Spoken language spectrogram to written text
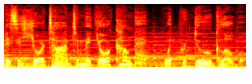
This is your time to make your comeback with Purdue Global.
